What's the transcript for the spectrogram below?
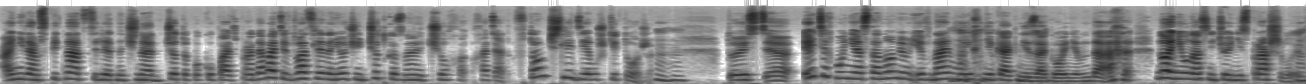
они там с 15 лет начинают что-то покупать, продавать, и в 20 лет они очень четко знают, что хотят. В том числе девушки тоже. Угу. То есть э, этих мы не остановим, и в найм мы их никак не загоним, да. Но они у нас ничего не спрашивают.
